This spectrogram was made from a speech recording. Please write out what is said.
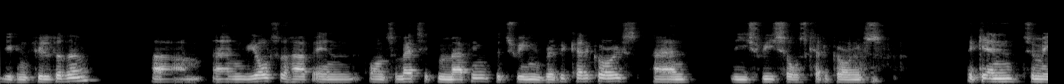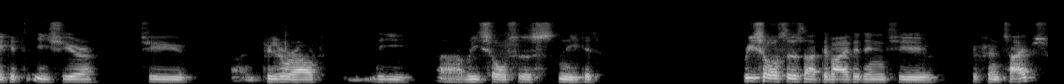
you can filter them. Um, and we also have an automatic mapping between Revit categories and these resource categories. Again, to make it easier to uh, filter out the uh, resources needed. Resources are divided into different types,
